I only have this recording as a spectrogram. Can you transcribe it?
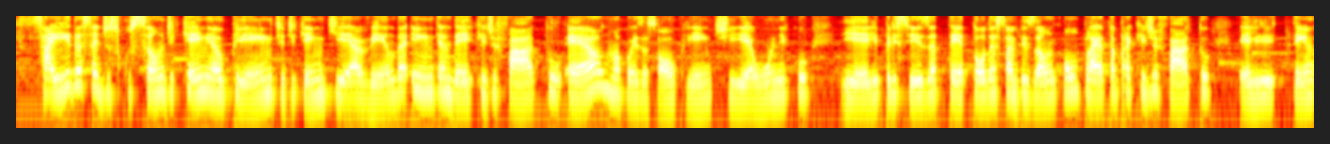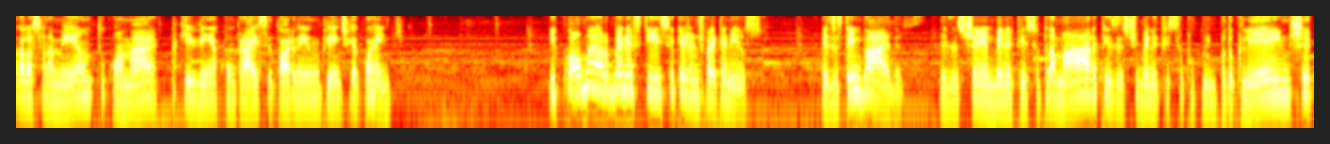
sair dessa discussão de quem é o cliente, de quem que é a venda e entender que de fato é uma coisa só, o cliente é único e ele precisa ter toda essa visão completa para que de fato ele tenha um relacionamento com a marca e venha comprar e se torne um cliente recorrente. E qual o maior benefício que a gente vai ter nisso? Existem vários. Existe benefício para a marca, existe benefício para o cliente,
